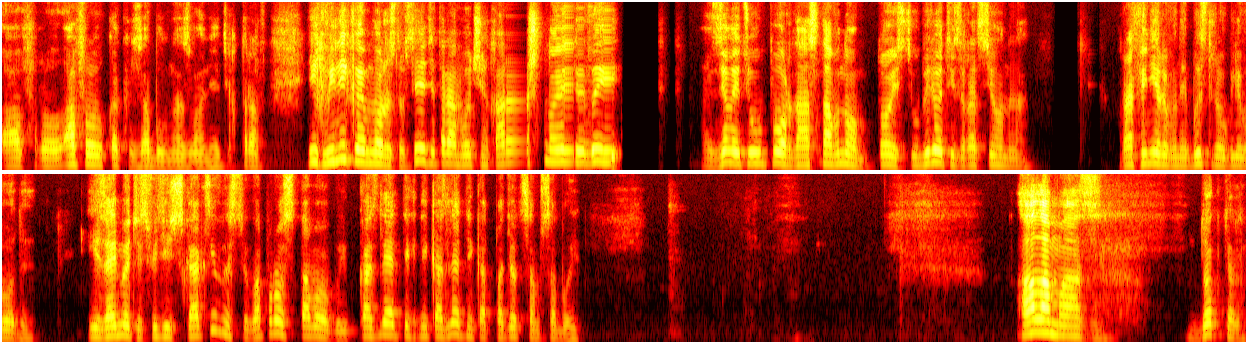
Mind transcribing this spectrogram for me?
афро, афро, как забыл название этих трав. Их великое множество. Все эти травы очень хорошо, но если вы сделаете упор на основном, то есть уберете из рациона рафинированные быстрые углеводы и займетесь физической активностью, вопрос того, козлятник, не козлятник, отпадет сам собой. Аламаз, доктор.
